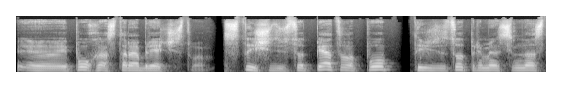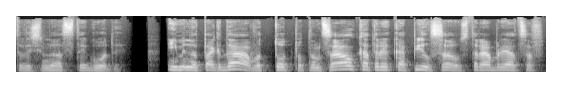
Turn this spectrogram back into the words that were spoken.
эпоха старообрядчества с 1905 по 1917-18 годы. Именно тогда вот тот потенциал, который копился у старообрядцев,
